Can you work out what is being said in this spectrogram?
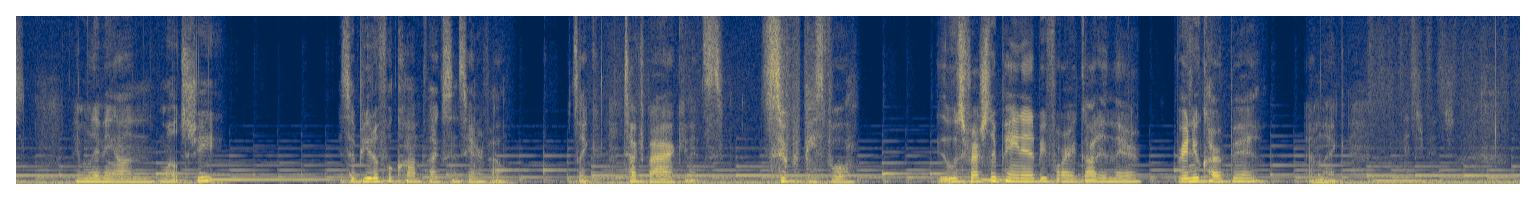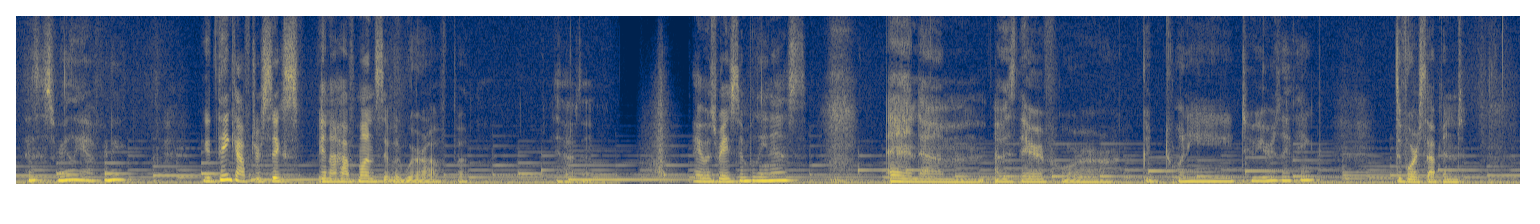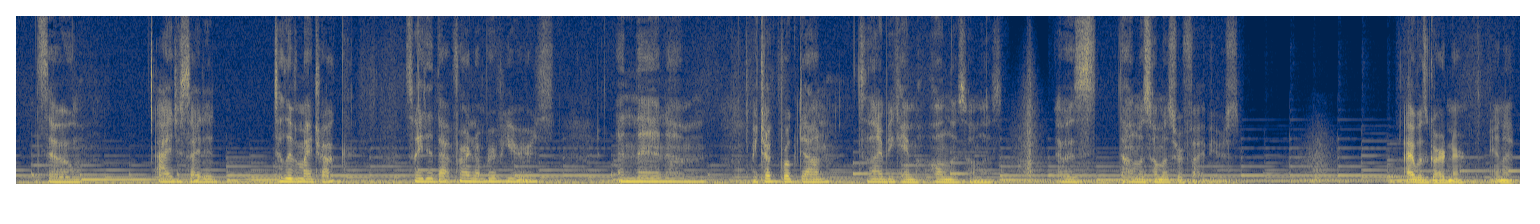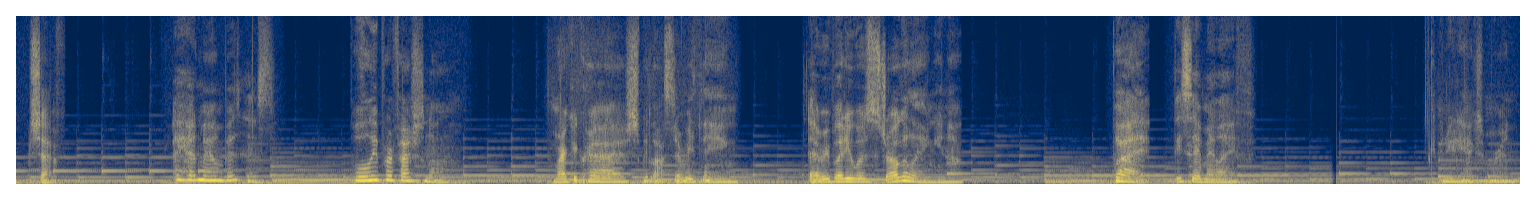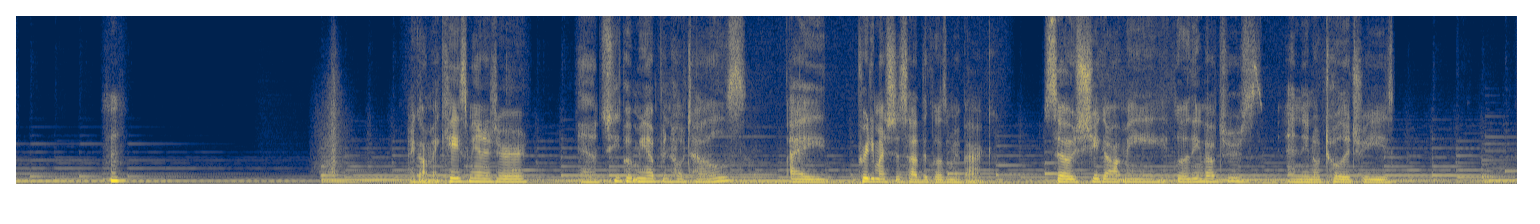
I'm living on Welch Street. It's a beautiful complex in Santa Fe. It's like tucked back and it's super peaceful. It was freshly painted before I got in there. Brand new carpet. I'm like, bitch, bitch, this is really happening. You'd think after six and a half months it would wear off, but it hasn't. I was raised in Bolinas, and um, I was there for a good 22 years, I think. Divorce happened, so I decided to live in my truck. So I did that for a number of years, and then um, my truck broke down, so then I became homeless, homeless. I was homeless, homeless for five years. I was gardener and a chef. I had my own business, fully professional. The market crashed, we lost everything. Everybody was struggling, you know. But they saved my life. Community Action Marin. Hmm. I got my case manager, and she put me up in hotels. I pretty much just had the clothes on my back. So she got me clothing vouchers and, you know, toiletries.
